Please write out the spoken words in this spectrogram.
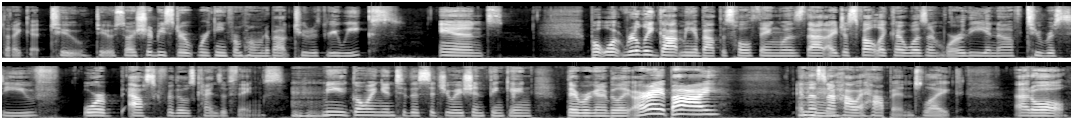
that I get to do. So I should be start working from home in about 2 to 3 weeks. And but what really got me about this whole thing was that I just felt like I wasn't worthy enough to receive or ask for those kinds of things. Mm-hmm. Me going into this situation thinking they were going to be like, "All right, bye." And that's Mhm. not how it happened like at all.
